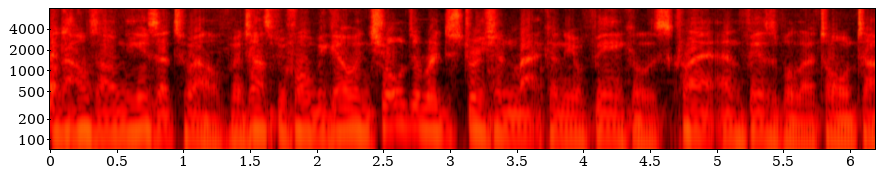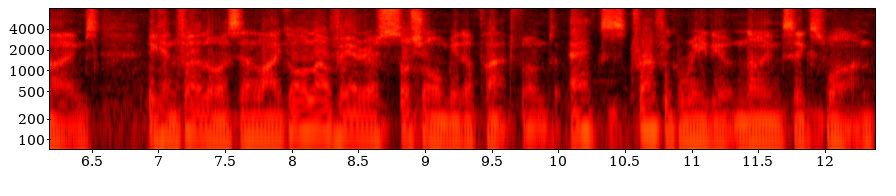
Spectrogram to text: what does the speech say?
And that was our news at 12. But just before we go, ensure the registration mark on your vehicle is clear and visible at all times. You can follow us and like all our various social media platforms X Traffic Radio 961,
